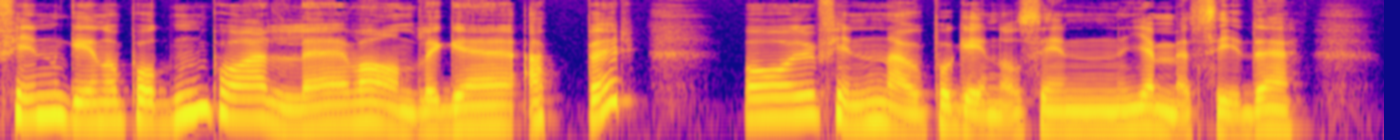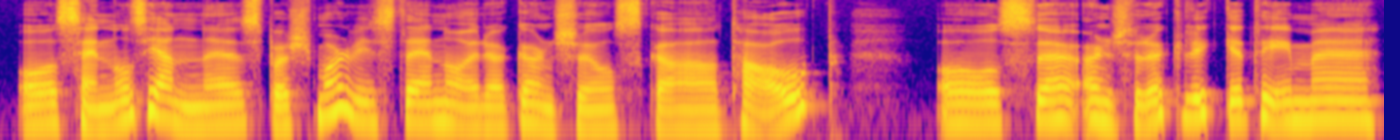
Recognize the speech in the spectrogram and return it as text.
finner Genopodden på alle vanlige apper. Og du finner den òg på Geno sin hjemmeside. Og send oss gjerne spørsmål hvis det er noe dere ønsker oss skal ta opp. Og så ønsker dere lykke til med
